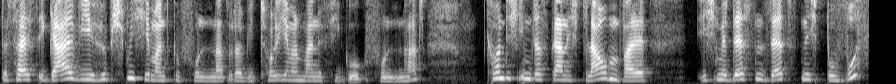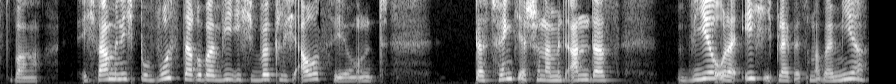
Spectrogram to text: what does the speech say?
Das heißt, egal wie hübsch mich jemand gefunden hat oder wie toll jemand meine Figur gefunden hat, konnte ich ihm das gar nicht glauben, weil ich mir dessen selbst nicht bewusst war. Ich war mir nicht bewusst darüber, wie ich wirklich aussehe und das fängt ja schon damit an, dass wir oder ich, ich bleibe jetzt mal bei mir,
